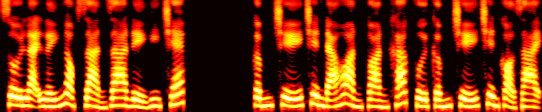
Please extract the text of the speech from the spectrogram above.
rồi lại lấy ngọc giản ra để ghi chép. Cấm chế trên đá hoàn toàn khác với cấm chế trên cỏ dại.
